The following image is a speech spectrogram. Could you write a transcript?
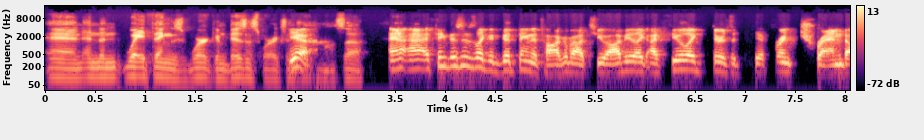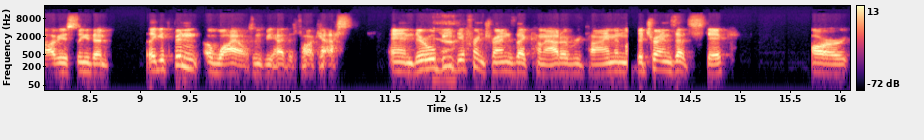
and and the way things work and business works. Yeah. general. So and I think this is like a good thing to talk about too. Obviously, like I feel like there's a different trend, obviously, than like it's been a while since we had this podcast, and there will Yeah. be different trends that come out over time, and the trends that stick are,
